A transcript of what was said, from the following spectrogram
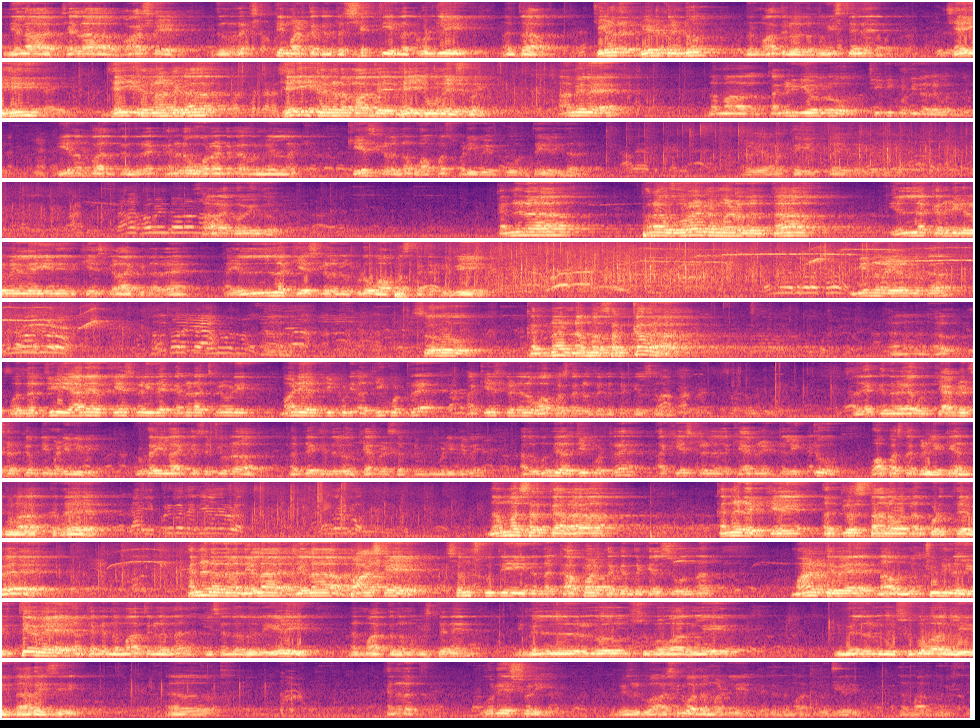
ನೆಲ, ಜಲ, ಭಾಷೆ ಇದನ್ನು ರಕ್ಷಣೆ ಮಾಡ್ತಕ್ಕಂಥ ಶಕ್ತಿಯನ್ನು ಕೊಡಲಿ ಅಂತ ಕೇಳ, ಬೇಡ್ಕೊಂಡು ನನ್ನ ಮಾತುಗಳನ್ನು ಮುಗಿಸ್ತೇನೆ. ಜೈ ಹಿಂದ್, ಜೈ ಕರ್ನಾಟಕ, ಜೈ ಕನ್ನಡ ಮಾತೆ, ಜೈ ಭುವನೇಶ್ವರಿ. ಆಮೇಲೆ ನಮ್ಮ ತಂಗಡಿಗೆಯವರು ಚೀಟಿ ಕೊಟ್ಟಿದ್ದಾರೆ ಒಂದು. ಏನಪ್ಪಾ ಅಂತಂದ್ರೆ ಕನ್ನಡ ಹೋರಾಟಗಾರರ ಮೇಲಿನ ಕೇಸ್ಗಳನ್ನು ವಾಪಸ್ ಪಡಿಬೇಕು ಅಂತ ಹೇಳಿದ್ದಾರೆ. ನೋಡಿ, ಅವರ ಕೈ ಎತ್ತಾ ಇದ್ದಾರೆ ಸಾರಾ ಗೋವಿಂದ್ ಕನ್ನಡ ಪರ ಹೋರಾಟ ಮಾಡದಂತ ಎಲ್ಲ ಕನ್ನಡಿಗರ ಮೇಲೆ ಏನೇನು ಕೇಸ್ಗಳು ಹಾಕಿದ್ದಾರೆ ಆ ಎಲ್ಲ ಕೇಸ್ಗಳನ್ನು ಕೂಡ ವಾಪಸ್ ತಗೋತೀವಿ. ಏನಾರ ಹೇಳ್ಬೇಕಾ? ಸೊ ಕನ್ನಡ ನಮ್ಮ ಸರ್ಕಾರ ಒಂದು ಅರ್ಜಿ ಯಾರ್ಯಾರ ಕೇಸ್ಗಳಿದೆ, ಕನ್ನಡ ಚಳವಳಿ ಮಾಡಿ ಅರ್ಜಿ ಕೊಡಿ, ಅರ್ಜಿ ಕೊಟ್ರೆ ಆ ಕೇಸ್ಗಳನ್ನೆಲ್ಲ ವಾಪಸ್ ತಗೊಳ್ತಕ್ಕಂಥ ಕೆಲಸ ಅದು ಯಾಕೆಂದ್ರೆ ಒಂದು ಕ್ಯಾಬಿನೆಟ್ ಸಬ್ ಕಮಿಟಿ ಮಾಡಿದ್ದೀವಿ. ಗೃಹ ಇಲಾಖೆ ಸಚಿವರ ಅಧ್ಯಕ್ಷತೆಯಲ್ಲಿ ಒಂದು ಕ್ಯಾಬಿನೆಟ್ ಸಬ್ ಕಮಿಟಿ ಮಾಡಿದ್ದೀವಿ. ಅದ್ರ ಮುಂದೆ ಅರ್ಜಿ ಕೊಟ್ರೆ ಆ ಕೇಸ್ಗಳನ್ನೆಲ್ಲ ಕ್ಯಾಬಿನೆಟ್ನಲ್ಲಿ ಇಟ್ಟು ವಾಪಸ್ ತಗೊಳ್ಳಿಕ್ಕೆ ಅನುಕೂಲ ಆಗ್ತದೆ. ನಮ್ಮ ಸರ್ಕಾರ ಕನ್ನಡಕ್ಕೆ ಅಗ್ರಸ್ಥಾನವನ್ನು ಕೊಡುತ್ತೇವೆ ಕನ್ನಡದ ನೆಲ ಜಲ ಭಾಷೆ, ಸಂಸ್ಕೃತಿ ಇದನ್ನು ಕಾಪಾಡ್ತಕ್ಕಂಥ ಕೆಲಸವನ್ನು ಮಾಡ್ತೇವೆ. ನಾವು ಮುಂಚೂಣಿನಲ್ಲಿ ಇರ್ತೇವೆ ಅಂತಕ್ಕಂಥ ಮಾತುಗಳನ್ನು ಈ ಸಂದರ್ಭದಲ್ಲಿ ಹೇಳಿ ನನ್ನ ಮಾತನ್ನು ಮುಗಿಸ್ತೇನೆ. ನಿಮ್ಮೆಲ್ಲರಿಗೂ ಶುಭವಾಗಲಿ. ನಿಮ್ಮೆಲ್ಲರಿಗೂ ಶುಭವಾಗಲಿ ಅಂತ ಹಾರೈಸಿ ಕನ್ನಡ ಭುವನೇಶ್ವರಿ, ನಿಮ್ಮೆಲ್ಲರಿಗೂ ಆಶೀರ್ವಾದ ಮಾಡಲಿ ಅಂತಕ್ಕಂಥ ಮಾತುಗಳನ್ನು ಹೇಳಿ ನನ್ನ ಮಾತು ಮುಗಿಸ್ತೇನೆ.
